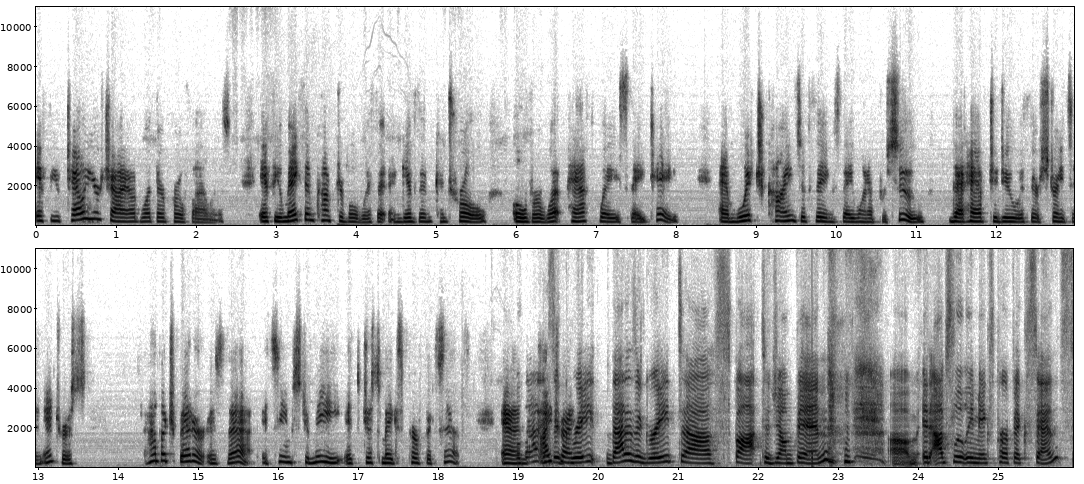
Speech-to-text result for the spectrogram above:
if you tell your child what their profile is, if you make them comfortable with it and give them control over what pathways they take and which kinds of things they want to pursue that have to do with their strengths and interests, how much better is that? It seems to me it just makes perfect sense. And well, that is try- a great that is a great uh, spot to jump in. um, it absolutely makes perfect sense,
